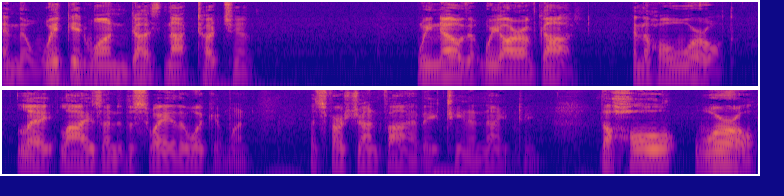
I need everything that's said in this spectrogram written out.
and the wicked one does not touch him. We know that we are of God, and the whole world lay, lies under the sway of the wicked one. That's 1 John 5 18 and 19. The whole world.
